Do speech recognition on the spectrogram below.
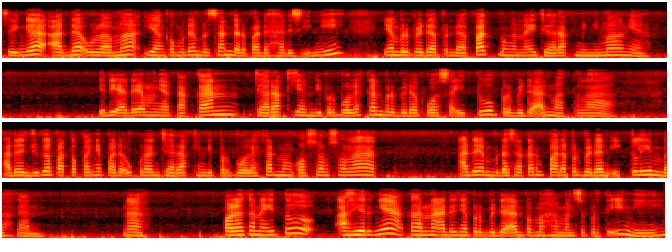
sehingga ada ulama yang kemudian bersandar pada hadis ini yang berbeda pendapat mengenai jarak minimalnya jadi ada yang menyatakan jarak yang diperbolehkan berbeda puasa itu perbedaan matla. Ada juga patokannya pada ukuran jarak yang diperbolehkan mengkosor sholat. Ada yang berdasarkan pada perbedaan iklim bahkan. Nah oleh karena itu Akhirnya karena adanya perbedaan pemahaman seperti ini,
